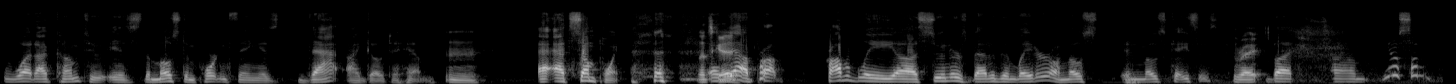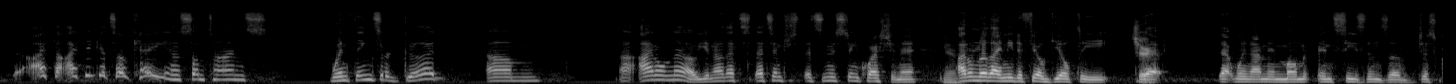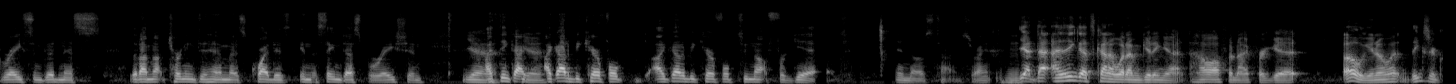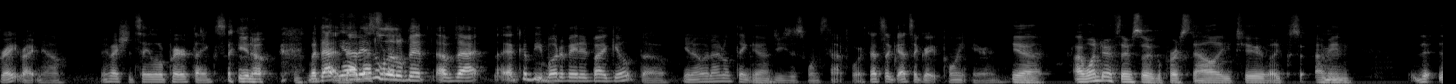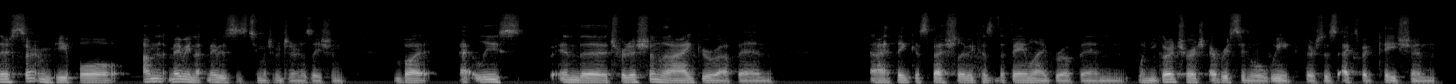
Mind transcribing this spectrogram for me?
what I've come to is the most important thing is that I go to him. Mm at some point. That's good. Yeah, pro- probably uh, sooner is better than later on most in mm. most cases. Right. But um, you know, some I th- I think it's okay. You know, sometimes when things are good, um, I, I don't know. You know, that's that's interesting. That's an interesting question. Eh? Yeah. I don't know that I need to feel guilty. Sure. That, that when I'm in moment in seasons of just grace and goodness, that I'm not turning to Him as quite as in the same desperation yeah i think i, yeah. I got to be careful i got to be careful to not forget in those times right mm-hmm. yeah that, i think that's kind of what i'm getting at how often i forget oh you know what things are great right now maybe i should say a little prayer thanks you know mm-hmm. but that yeah, that is a little bit of that that could be motivated by guilt though you know and i don't think yeah. jesus wants that for us that's a that's a great point aron yeah i wonder if there's like a personality too like i mm mean th- there's certain people i'm maybe not maybe this is too much of a generalization but at least in the tradition that I grew up in, and I think especially because of the family I grew up in, when you go to church every single week, there's this expectation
